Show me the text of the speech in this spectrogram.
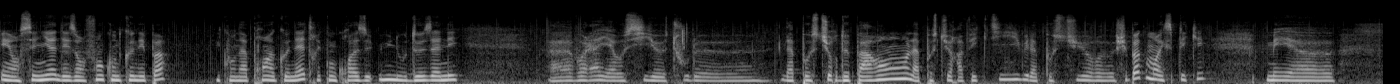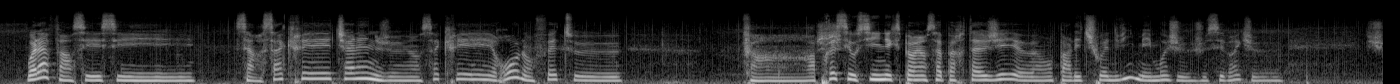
et enseigner à des enfants qu'on ne connaît pas et qu'on apprend à connaître et qu'on croise une ou deux années. Euh, voilà, il y a aussi euh, tout le la posture de parents, la posture affective, la posture, euh, je sais pas comment expliquer, mais euh, voilà, enfin c'est c'est un sacré challenge, un sacré rôle en fait. Enfin, après c'est aussi une expérience à partager. on parlait de choix de vie, mais moi je, je c'est vrai que je, je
